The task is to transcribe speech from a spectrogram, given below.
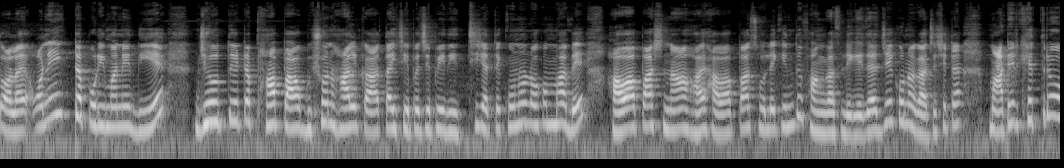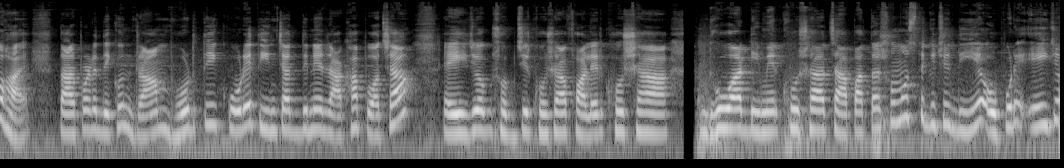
তলায় অনেকটা পরিমাণে দিয়ে, যেহেতু এটা ফাঁপা, ভীষণ হালকা, তাই চেপে চেপে দিচ্ছি যাতে কোনো রকমভাবে হাওয়া পাস না হয়। হাওয়া পাস হলে কিন্তু ফাঙ্গাস লেগে যায় যে কোনো গাছে, সেটা মাটির ক্ষেত্রেও হয়। তারপরে দেখুন, ড্রাম ভর্তি করে তিন চার দিনের রাখা পচা, এই যে সবজির খোসা, ফলের খোসা ধোয়া, ডিমের খোসা, চা পাতা সমস্ত কিছু দিয়ে ওপরে এই যে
